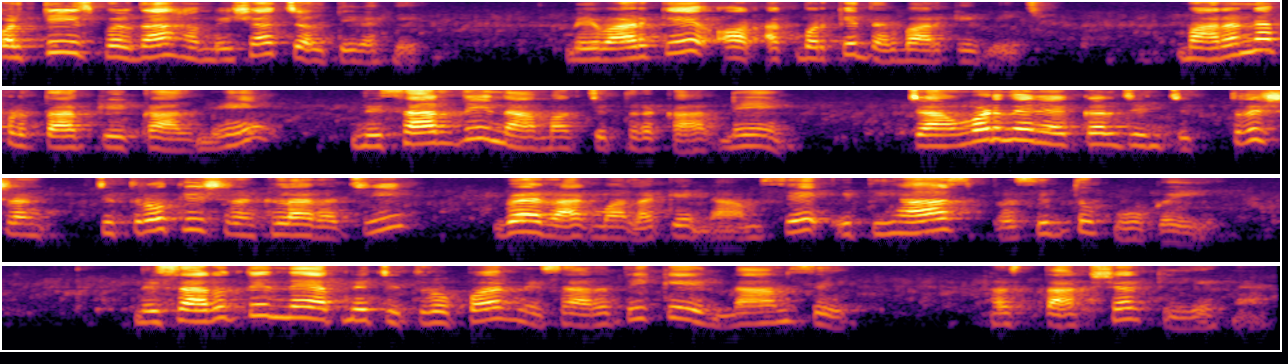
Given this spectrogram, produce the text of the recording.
प्रतिस्पर्धा हमेशा चलती रही। मेवाड़ के और अकबर के दरबार के बीच महाराणा प्रताप के काल में निसारदी नामक चित्रकार ने चावड़ में रहकर जिन चित्र चित्रों की श्रृंखला रची वह रागमाला के नाम से इतिहास प्रसिद्ध हो गई। निसारुद्दीन ने अपने चित्रों पर निसारदी के नाम से हस्ताक्षर किए हैं।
